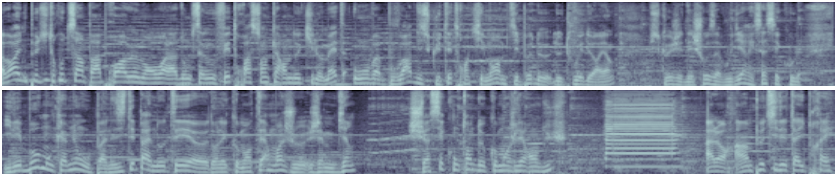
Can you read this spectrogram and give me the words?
avoir une petite route sympa probablement voilà. Donc ça nous fait 342 km où on va pouvoir discuter tranquillement un petit peu de, tout et de rien puisque j'ai des choses à vous dire et ça c'est cool. Il est beau mon camion ou pas? N'hésitez pas à noter euh, dans les commentaires. Moi j'aime bien. Je suis assez content de comment je l'ai rendu. Alors un petit détail près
